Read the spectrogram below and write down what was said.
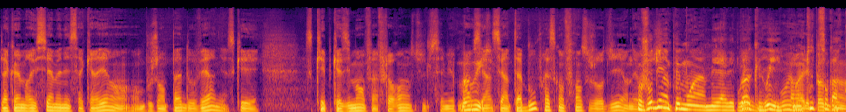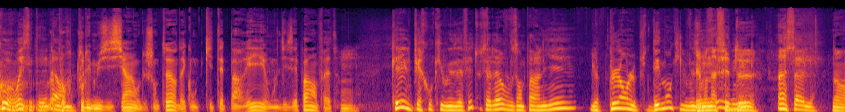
Il a quand même réussi à mener sa carrière en, en bougeant pas d'Auvergne, ce qui est ce qui est quasiment, enfin Florent, tu le sais mieux que moi, c'est un, tabou presque en France aujourd'hui. Aujourd'hui un peu moins, mais à l'époque, oui, oui, tout son parcours, oui, c'était énorme. Pour tous les musiciens ou les chanteurs, dès qu'on quittait Paris, on ne le disait pas en fait. Hmm. Quel est le pire coup qu'il vous a fait? Tout à l'heure, vous en parliez. Le plan le plus dément qu'il vous a fait. Il m'en a fait deux. Un seul. Non,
